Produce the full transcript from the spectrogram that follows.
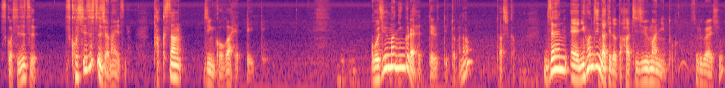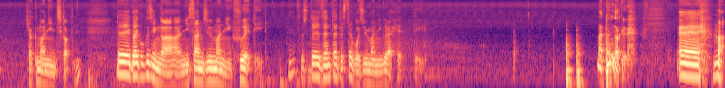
少しずつ少しずつじゃないですね。たくさん人口が減っていって。50万人ぐらい減ってるって言ったかな？確か。全、えー、日本人だけだと80万人とか。それぐらいでしょ？100万人近くね。で外国人が2 3 0万人増えている。そして全体としては50万人ぐらい減っている。まあとにかくえー、まあ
